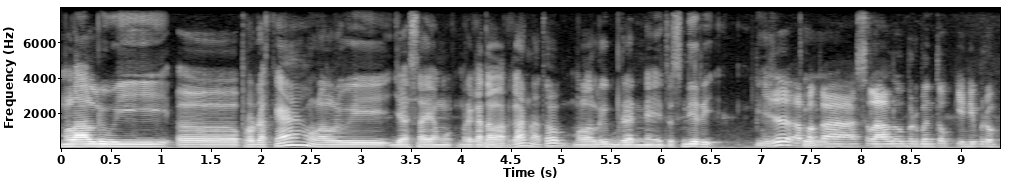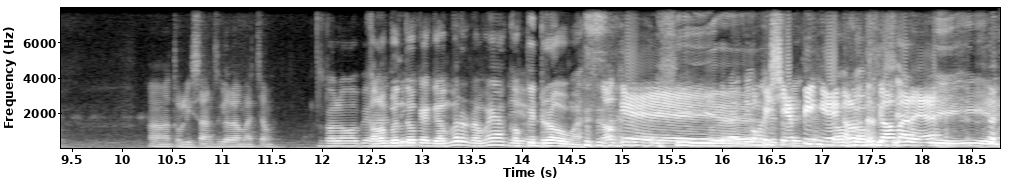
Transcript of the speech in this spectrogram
melalui eh, produknya, melalui jasa yang mereka tawarkan atau melalui brandnya itu sendiri. Itu Gitu. apakah selalu berbentuk ini, Bro? Eh, tulisan segala macam. Kalau copywriting. Kalau bentuknya gambar namanya copy Iya. draw mas. Oke. Copywriting Copy masih shaping tulisan. ya kalau untuk Copy gambar ya. Iya.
